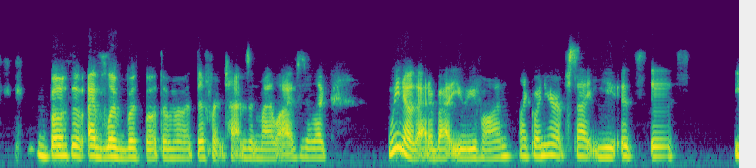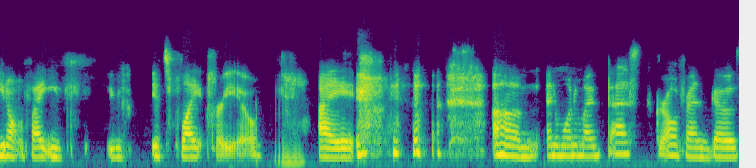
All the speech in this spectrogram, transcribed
both of I've lived with both of them at different times in my lives. They're like, we know that about you, Yvonne. Like when you're upset, you it's it's you don't fight. You, you it's flight for you. Mm-hmm. I um and one of my best girlfriends goes,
